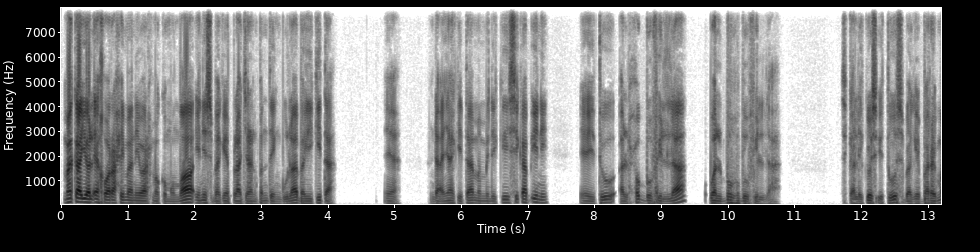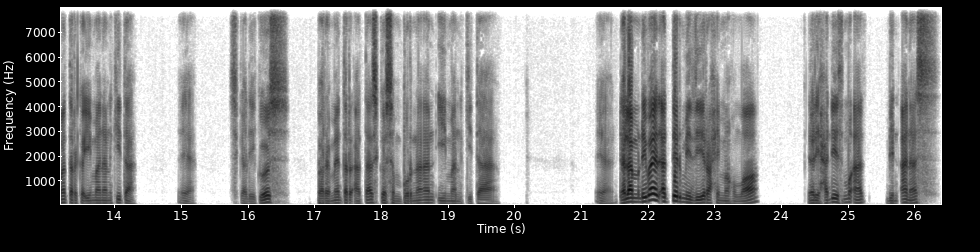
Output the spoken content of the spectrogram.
Maka yul ikhwah rahimani wa rahmakumullah ini sebagai pelajaran penting pula bagi kita. Ya, hendaknya kita memiliki sikap ini yaitu al-hubbu fillah wal buhdu fillah Sekaligus itu sebagai barometer keimanan kita. Ya. Sekaligus barometer atas kesempurnaan iman kita. Ya, dalam riwayat At-Tirmidzi rahimahullah dari hadis Mu'ad bin Anas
